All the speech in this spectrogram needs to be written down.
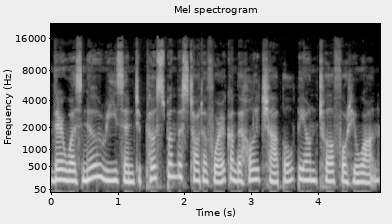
There was no reason to postpone the start of work on the Holy Chapel beyond 1241.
